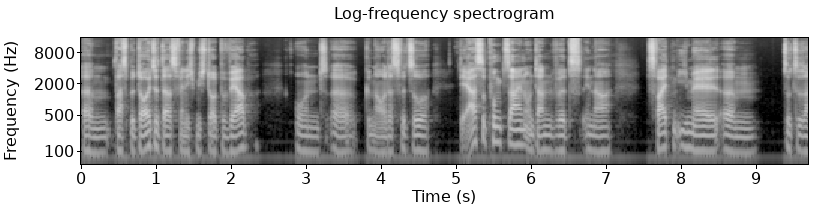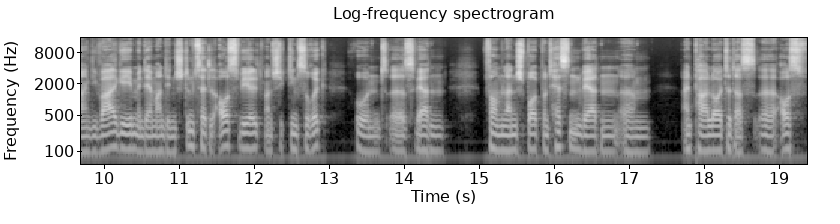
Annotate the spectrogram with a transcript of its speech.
ähm, was bedeutet das, wenn ich mich dort bewerbe. Und äh, genau, das wird so der erste Punkt sein und dann wird in einer zweiten E-Mail ähm, sozusagen die Wahl geben, in der man den Stimmzettel auswählt, man schickt ihn zurück und äh, es werden vom Landessportbund Hessen werden ähm, ein paar Leute das äh, aus,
